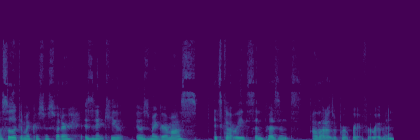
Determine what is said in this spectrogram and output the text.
Also, look at my Christmas sweater. Isn't it cute? It was my grandma's. It's got wreaths and presents. I thought it was appropriate for ribbon.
